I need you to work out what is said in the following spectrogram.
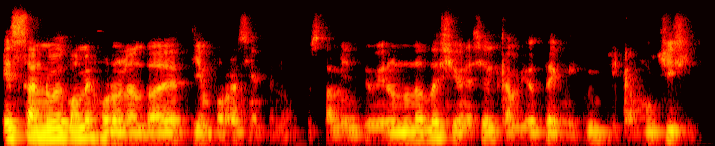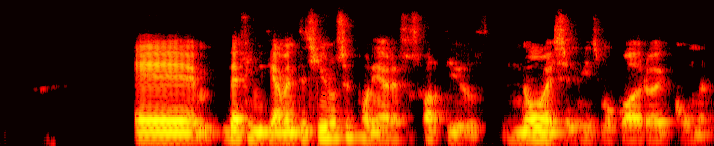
esa no es mejor Holanda de tiempo reciente, ¿no? Pues también tuvieron unas lesiones y el cambio técnico implica muchísimo. Eh, definitivamente si uno se pone a ver esos partidos, no es el mismo cuadro de Kuman,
